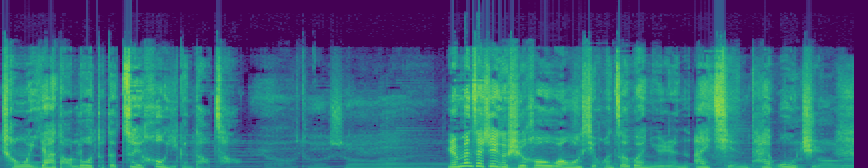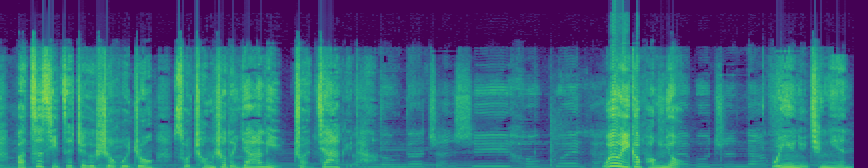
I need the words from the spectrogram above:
成为压倒骆驼的最后一根稻草。人们在这个时候往往喜欢责怪女人爱钱太物质，把自己在这个社会中所承受的压力转嫁给他。我有一个朋友，文艺女青年，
